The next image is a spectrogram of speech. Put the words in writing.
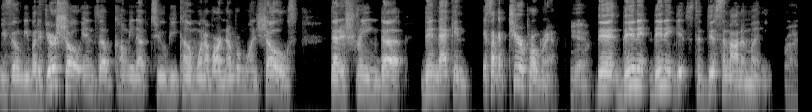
you feel me but if your show ends up coming up to become one of our number one shows that is streamed up then that can it's like a tier program Yeah, then then it then it gets to this amount of money right.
